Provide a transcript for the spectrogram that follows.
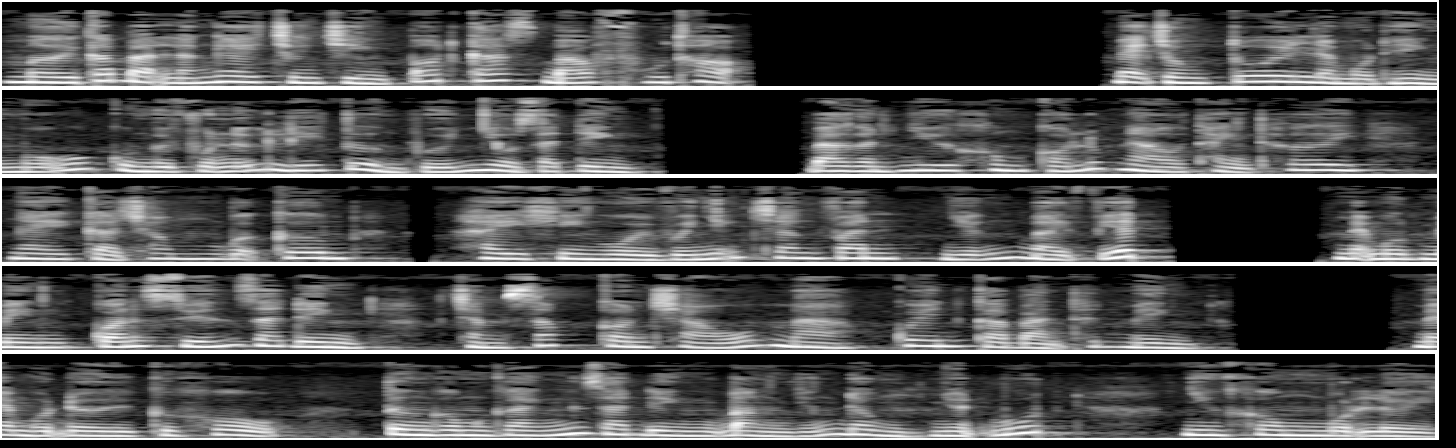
Mời các bạn lắng nghe chương trình podcast Báo Phú Thọ. Mẹ chồng tôi là một hình mẫu của người phụ nữ lý tưởng với nhiều gia đình. Bà gần như không có lúc nào thảnh thơi, ngay cả trong bữa cơm hay khi ngồi với những trang văn, những bài viết. Mẹ một mình quán xuyến gia đình, chăm sóc con cháu mà quên cả bản thân mình. Mẹ một đời cực khổ, từng gồng gánh gia đình bằng những đồng nhuận bút, nhưng không một lời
